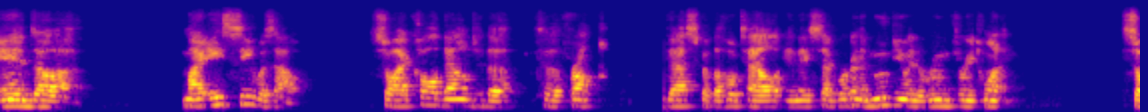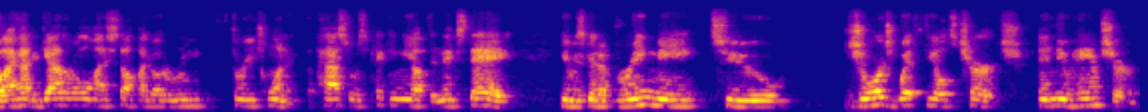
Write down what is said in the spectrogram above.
and uh, my AC was out. So I called down to the to the front desk of the hotel, and they said we're going to move you into room 320. So I had to gather all my stuff. I go to room 320. The pastor was picking me up the next day. He was going to bring me to George Whitefield's church in New Hampshire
